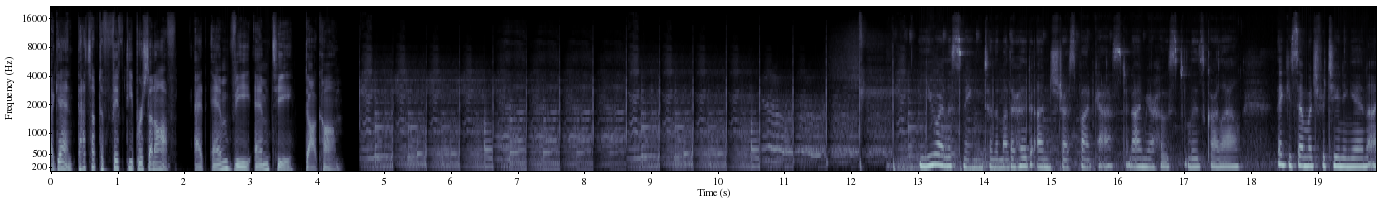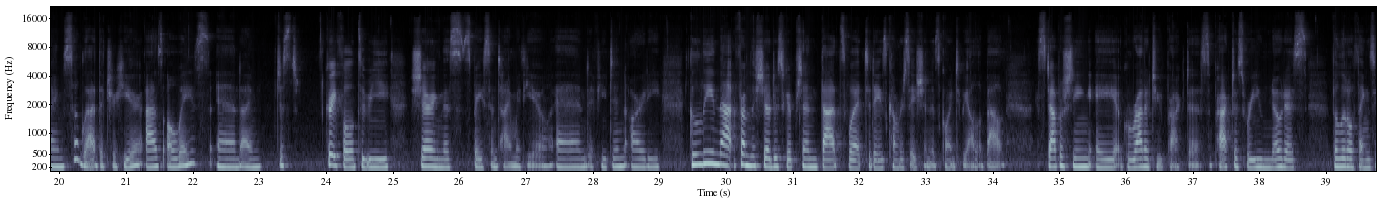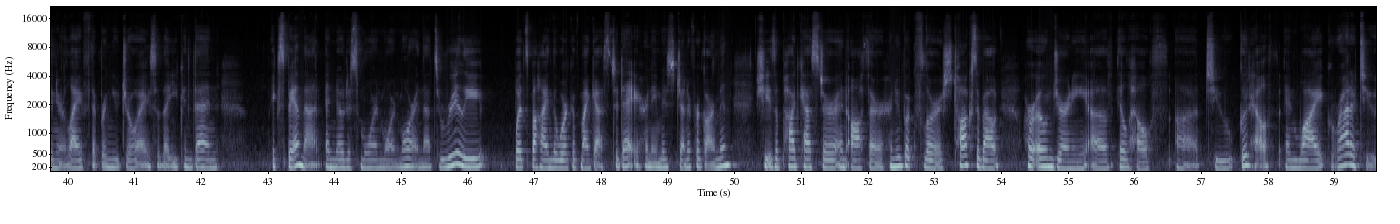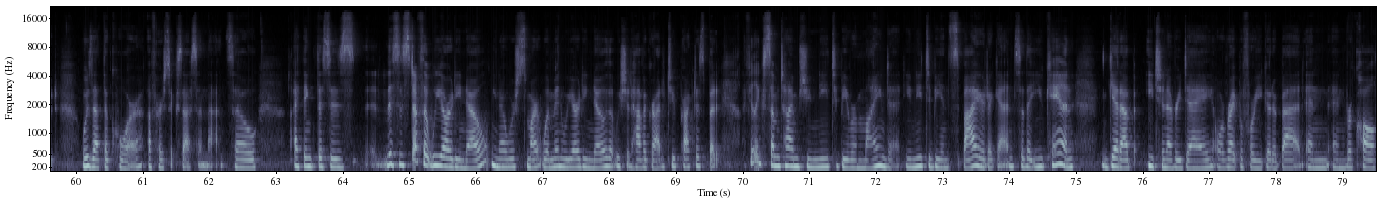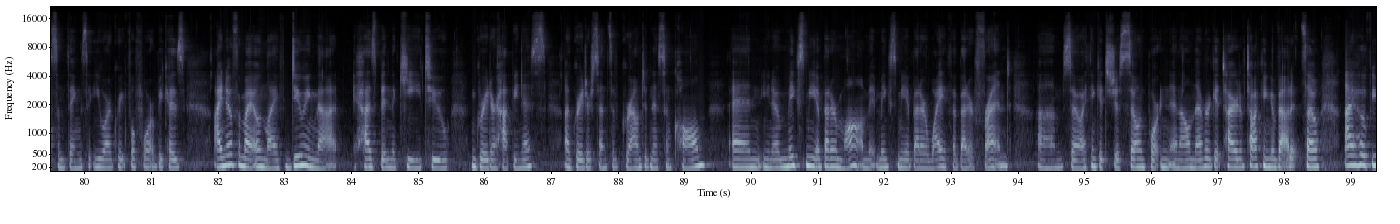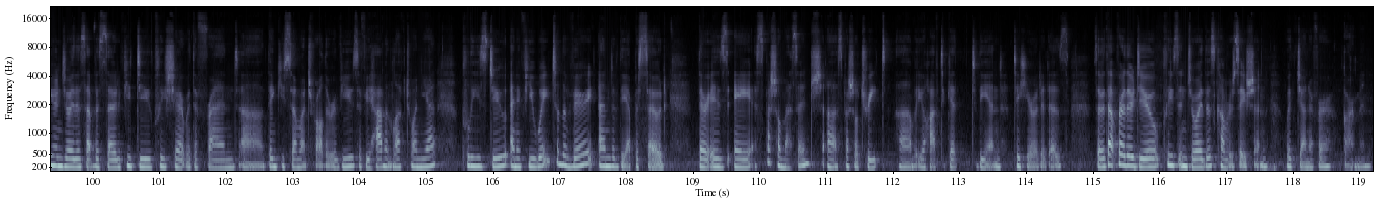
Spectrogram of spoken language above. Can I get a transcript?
Again, that's up to 50% off at MVMT.com. You are listening to the Motherhood Unstressed podcast, and I'm your host, Liz Carlisle. Thank you so much for tuning in. I am so glad that you're here, as always, and I'm just grateful to be sharing this space and time with you. And if you didn't already glean that from the show description, that's what today's conversation is going to be all about establishing a gratitude practice, a practice where you notice the little things in your life that bring you joy so that you can then expand that and notice more and more and more. And that's really what's behind the work of my guest today. Her name is Jennifer Garman. She is a podcaster and author. Her new book, Flourish, talks about her own journey of ill health uh, to good health and why gratitude was at the core of her success in that. So, I think this is this is stuff that we already know. You know, we're smart women. We already know that we should have a gratitude practice, but I feel like sometimes you need to be reminded. You need to be inspired again so that you can get up each and every day or right before you go to bed and and recall some things that you are grateful for because I know from my own life doing that has been the key to greater happiness, a greater sense of groundedness and calm and you know makes me a better mom. It makes me a better wife a better friend. Um, so i think it's just so important and i'll never get tired of talking about it. So i hope you enjoy this episode. If you do please share it with a friend. Uh, thank you so much for all the reviews. If you haven't left one yet please do. And if you wait till the very end of the episode there is a special message a special treat uh, but you'll have to get to the end to hear what it is. So without further ado please enjoy this conversation with jennifer garman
